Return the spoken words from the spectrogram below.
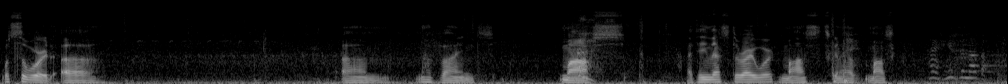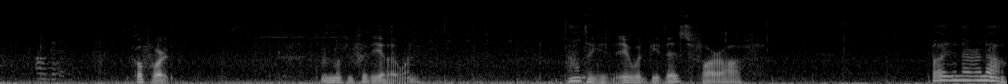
What's the word? Uh. Um, not vines, moss. I think that's the right word. Moss. It's gonna have moss. Hey, here's another. I'll get it. Go for it. I'm looking for the other one. I don't think it, it would be this far off. But you never know.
